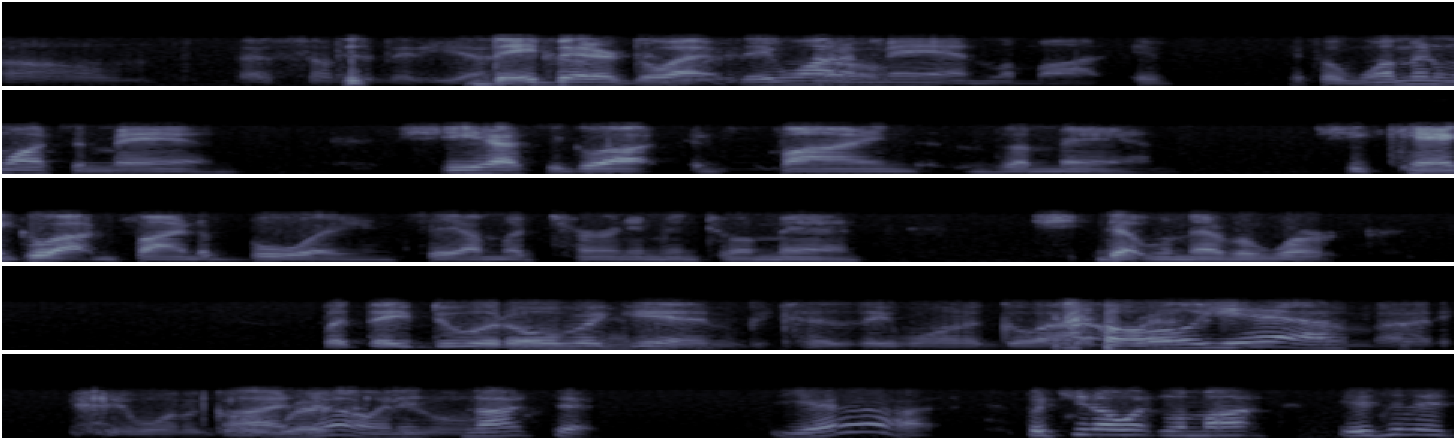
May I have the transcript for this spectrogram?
Um, that's something that he has. They better go out. They want a man, Lamont. If if a woman wants a man, she has to go out and find the man. She can't go out and find a boy and say, "I'm going to turn him into a man." She, that will never work. But they do it over again because they want to go out and Oh, rescue yeah. somebody. They want to go I know, and it's him. not that. Yeah, but you know what, Lamont? Isn't it?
